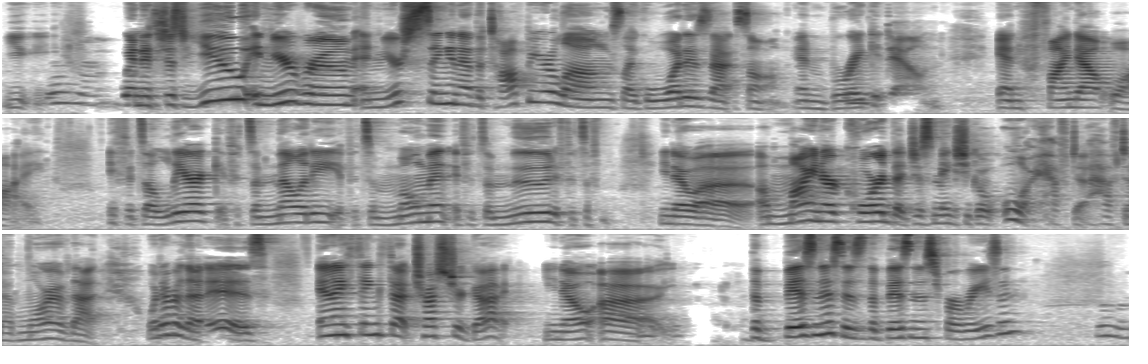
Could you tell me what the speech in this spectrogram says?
You, mm-hmm. When it's just you in your room and you're singing at the top of your lungs, like, what is that song? And break mm-hmm. it down and find out why if it's a lyric, if it's a melody, if it's a moment, if it's a mood, if it's a you know a, a minor chord that just makes you go, oh, I have to have to have more of that, whatever that is. And I think that trust your gut. You know, uh, the business is the business for a reason, mm-hmm.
